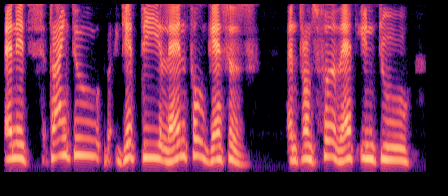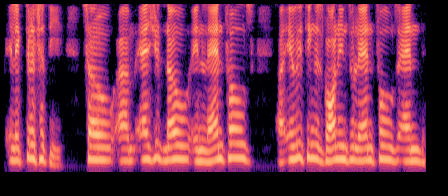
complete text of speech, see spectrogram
and it's trying to get the landfill gases and transfer that into electricity. So, um, as you know, in landfills, uh, everything has gone into landfills, and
